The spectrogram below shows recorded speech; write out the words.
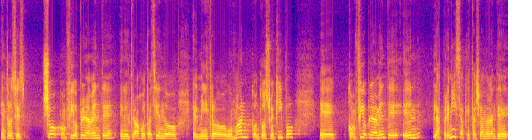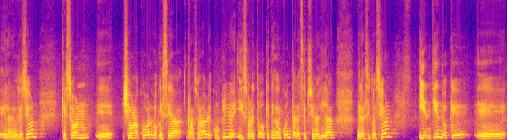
Entonces, yo confío plenamente en el trabajo que está haciendo el ministro Guzmán con todo su equipo. Eh, confío plenamente en las premisas que está llevando adelante en la negociación, que son eh, llegar a un acuerdo que sea razonable, cumplible y sobre todo que tenga en cuenta la excepcionalidad de la situación. Y entiendo que eh,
